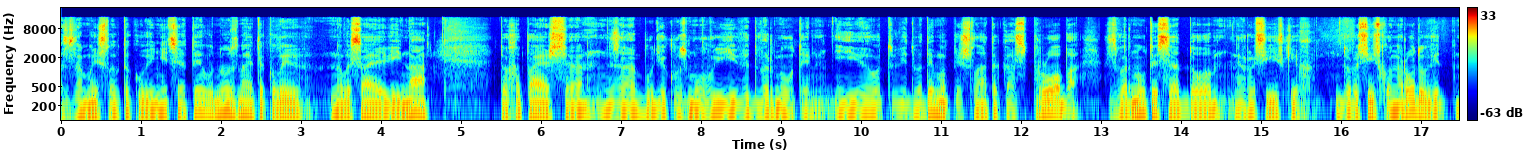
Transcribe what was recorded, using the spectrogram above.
замислив таку ініціативу. Ну, знаєте, коли нависає війна то хапаєшся за будь-яку змогу її відвернути. І от від Вадима пішла така спроба звернутися до російських. До російського народу від е,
